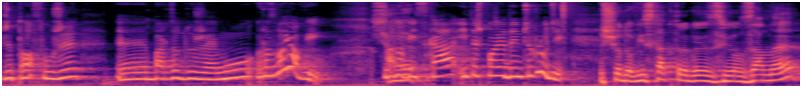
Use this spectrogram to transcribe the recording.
że to służy y, bardzo dużemu rozwojowi środowiska i też pojedynczych ludzi Środowiska, którego jest związane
